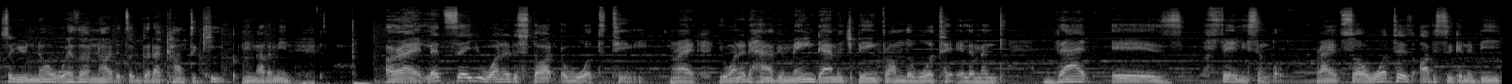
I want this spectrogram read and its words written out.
so you know whether or not it's a good account to keep. You know what I mean? All right, let's say you wanted to start a water team, right? You wanted to have your main damage being from the water element. That is fairly simple right? So water is obviously going to be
